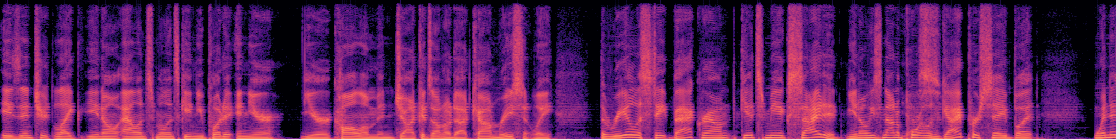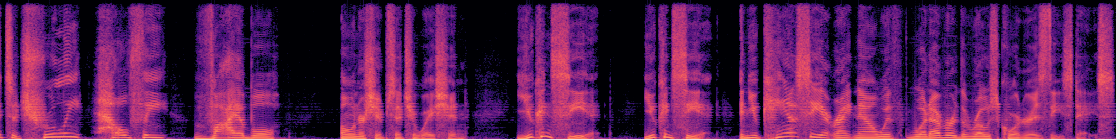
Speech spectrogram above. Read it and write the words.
is inter like you know Alan Smolinisky, and you put it in your your column in JohnCanzano.com recently. The real estate background gets me excited. You know, he's not a Yes. Portland guy per se, but when it's a truly healthy, viable ownership situation, you can see it. You can see it. And you can't see it right now with whatever the rose quarter is these days.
